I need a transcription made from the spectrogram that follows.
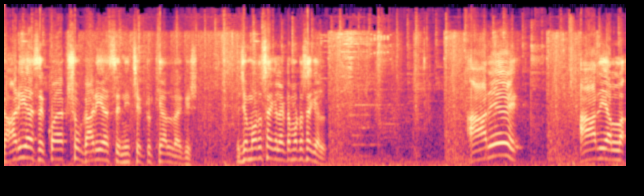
গাড়ি আছে কয়েকশো গাড়ি আছে নিচে একটু খেয়াল রাখিস। এই যে মোটরসাইকেল একটা মোটরসাইকেল আরে আরে আল্লাহ।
